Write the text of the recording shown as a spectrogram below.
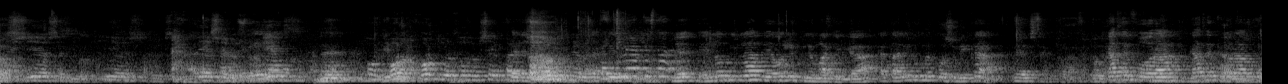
Ρωσίας, Αντιοχίας, Αριστείας, Ιερουσαλήμ. Ναι. Ό,τι Ορθοδοξία υπάρχει. Τα κείμενα ποιος τα... Ε, Ενώ μιλάμε όλοι πνευματικά, καταλήγουμε κοσμικά. Το κάθε φορά, κάθε φορά που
